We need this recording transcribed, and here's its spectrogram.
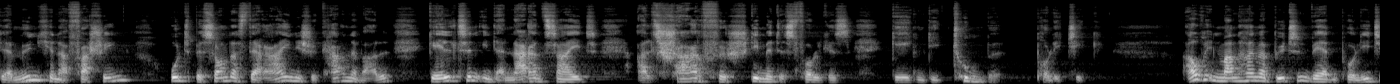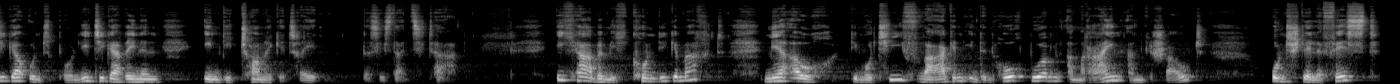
der Münchener Fasching und besonders der rheinische Karneval gelten in der Narrenzeit als scharfe Stimme des Volkes gegen die tumbe Politik. Auch in Mannheimer Bütten werden Politiker und Politikerinnen in die Tonne getreten. Das ist ein Zitat. Ich habe mich kundig gemacht, mir auch die Motivwagen in den Hochburgen am Rhein angeschaut und stelle fest,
